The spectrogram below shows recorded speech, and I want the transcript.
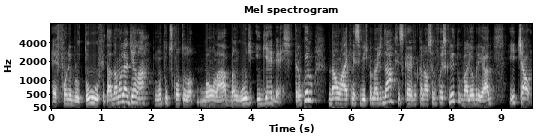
é, fone Bluetooth, tá? Dá uma olhadinha lá, muito desconto bom lá, Banggood e Gearbest, tranquilo? Dá um like nesse vídeo para me ajudar, se inscreve no canal se não for inscrito, valeu, obrigado e tchau!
